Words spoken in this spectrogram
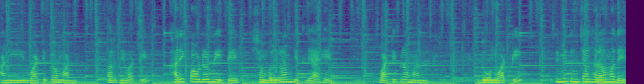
आणि वाटीप्रमाण अर्धी वाटी खारीक पावडर मी इथे शंभर ग्राम घेतले आहे. वाटीप्रमाण दोन वाटी तुम्ही तुमच्या घरामध्ये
